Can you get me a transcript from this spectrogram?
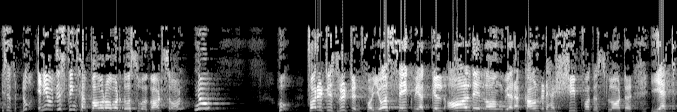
He says, do any of these things have power over those who are God's own? No. For it is written, for your sake we are killed all day long, we are accounted as sheep for the slaughter, yet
